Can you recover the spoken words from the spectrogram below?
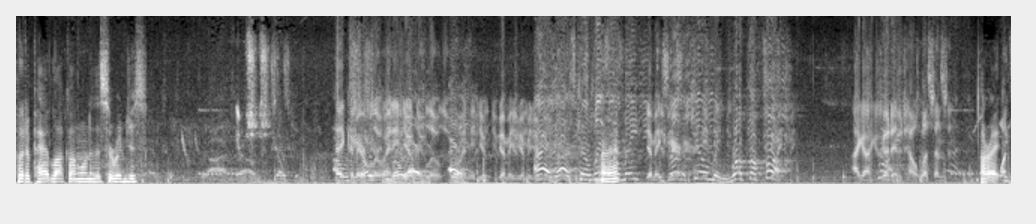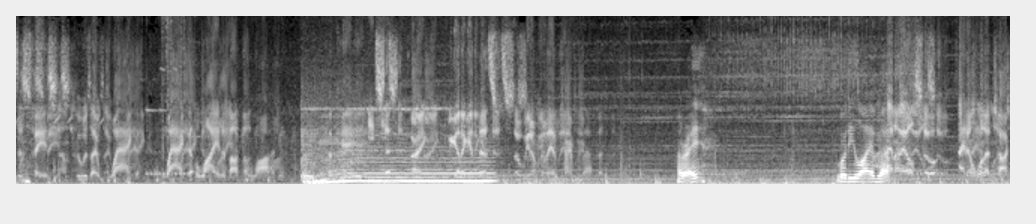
Put a padlock on one of the syringes. hey, come here, Blue. I need you. Blue, Blue, I need you. Jimmy, Jimmy, Hey, Jimmy. guys, can please Alright. help me? Jimmy, He's come gonna here. kill me. What the fuck? I got good intel. Listen, Alright. what's his face? Um, who was I? Wag. Wag lied about the log. Okay, he said. Alright, we gotta get this, so we don't really have time for that. But Alright. What do you lie about? and? I also, I don't want to talk.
